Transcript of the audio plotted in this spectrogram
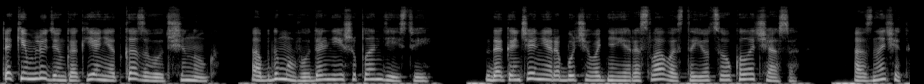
таким людям, как я, не отказывают щенок, обдумываю дальнейший план действий. До окончания рабочего дня Ярослава остается около часа, а значит,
